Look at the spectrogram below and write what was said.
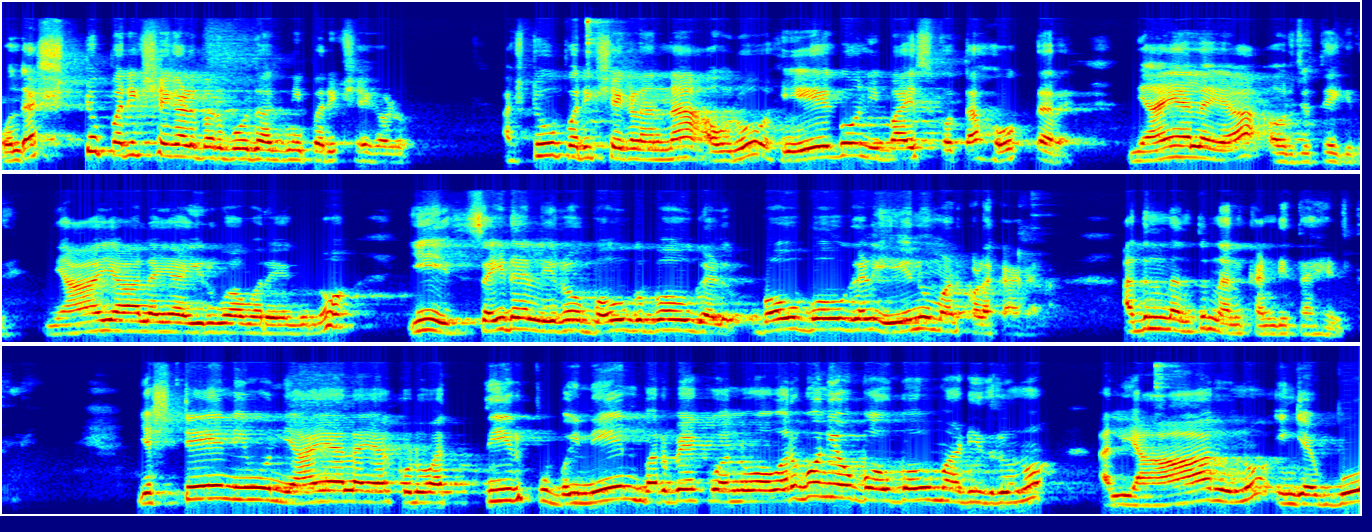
ಒಂದಷ್ಟು ಪರೀಕ್ಷೆಗಳು ಬರ್ಬೋದು ಅಗ್ನಿ ಪರೀಕ್ಷೆಗಳು. ಅಷ್ಟೂ ಪರೀಕ್ಷೆಗಳನ್ನ ಅವರು ಹೇಗೋ ನಿಭಾಯಿಸ್ಕೊತಾ ಹೋಗ್ತಾರೆ. ನ್ಯಾಯಾಲಯ ಅವ್ರ ಜೊತೆಗಿದೆ. ನ್ಯಾಯಾಲಯ ಇರುವವರೆಗೂ ಈ ಸೈಡಲ್ಲಿರೋ ಬೌಗ ಬೌಗಳು ಬೌ ಬೌಗಳು ಏನೂ ಮಾಡ್ಕೊಳಕ್ಕಾಗಲ್ಲ. ಅದನ್ನಂತೂ ನಾನು ಖಂಡಿತ ಹೇಳ್ತೀನಿ. ಎಷ್ಟೇ ನೀವು ನ್ಯಾಯಾಲಯ ಕೊಡುವ ತೀರ್ಪು ಇನ್ನೇನ್ ಬರ್ಬೇಕು ಅನ್ನುವವರೆಗೂ ನೀವು ಬೌ ಬೌ ಮಾಡಿದ್ರು ಅಲ್ಲಿ ಯಾರೂ ಹಿಂಗೆ ಬೋ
